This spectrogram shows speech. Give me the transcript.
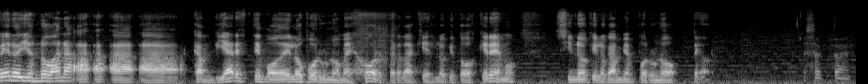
pero ellos no van a, cambiar este modelo por uno mejor, ¿verdad? Que es lo que todos queremos, sino que lo cambian por uno peor. Exactamente.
